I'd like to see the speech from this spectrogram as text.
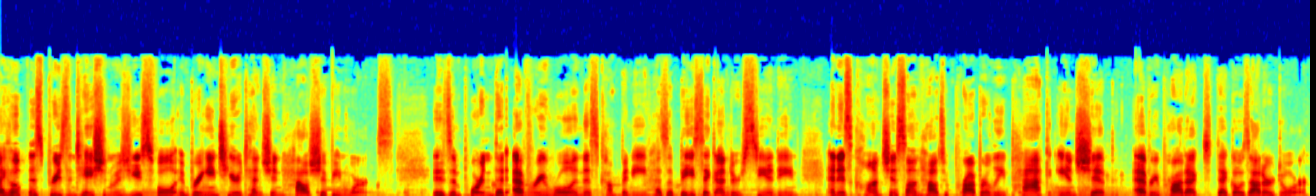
I hope this presentation was useful in bringing to your attention how shipping works. It is important that every role in this company has a basic understanding and is conscious on how to properly pack and ship every product that goes out our door.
